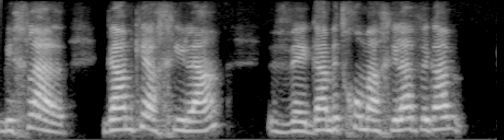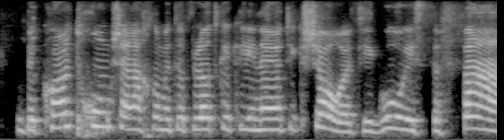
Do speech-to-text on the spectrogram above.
בכלל, גם כאכילה וגם בתחום האכילה וגם בכל תחום שאנחנו מטפלות כקלינאיות תקשורת, היגוי, שפה,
